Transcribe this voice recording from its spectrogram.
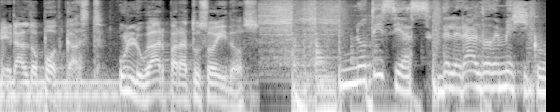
Heraldo Podcast. Un lugar para tus oídos. Noticias del Heraldo de México.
